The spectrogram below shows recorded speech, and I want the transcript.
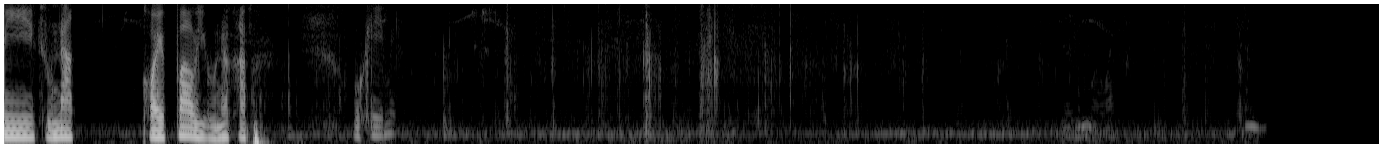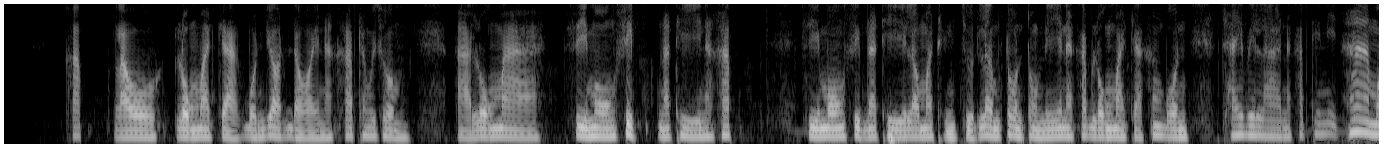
มีสุนัขคอยเฝ้าอยู่นะครับ โอเคไหมครับเราลงมาจากบนยอดดอยนะครับท่านผู้ชม อ่าลงมา 4โมง10 นาทีนะครับ4โมง10 นาทีเรามาถึงจุดเริ่มต้นตรงนี้นะครับ ลงมาจากข้างบนใช้เวลานะครับที่นี่5โม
